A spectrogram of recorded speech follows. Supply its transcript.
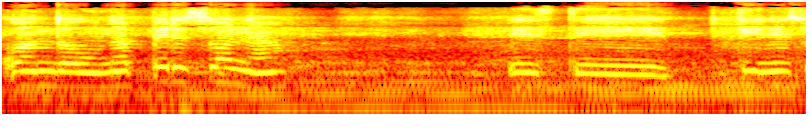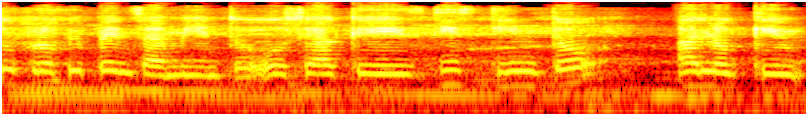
cuando una persona este, tiene su propio pensamiento, o sea que es distinto a lo que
